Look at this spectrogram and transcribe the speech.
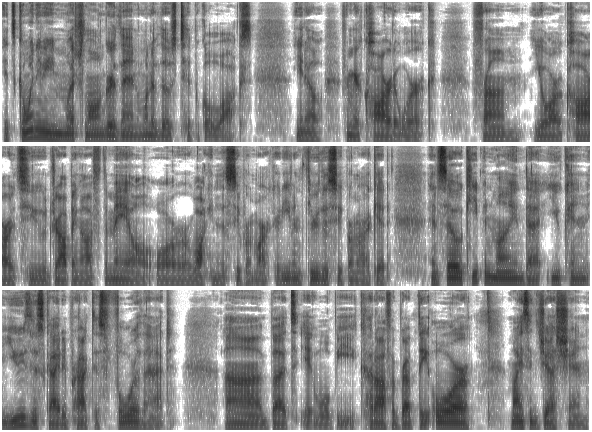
it's going to be much longer than one of those typical walks, you know, from your car to work from your car to dropping off the mail or walking to the supermarket, even through the supermarket. And so keep in mind that you can use this guided practice for that, uh, but it will be cut off abruptly. Or my suggestion,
